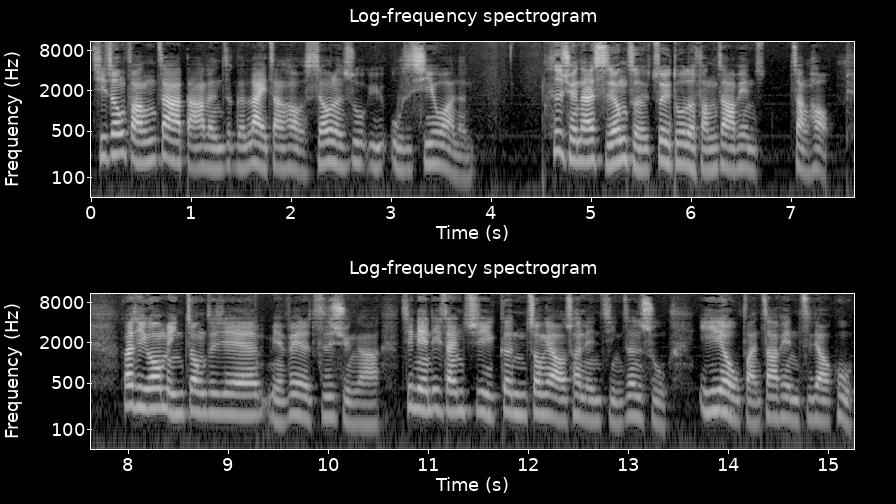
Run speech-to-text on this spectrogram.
其中防诈达人这个赖账号使用人数逾五十七万人，是全台使用者最多的防诈骗账号。那提供民众这些免费的咨询啊。今年第三季更重要的串联警政署一六反诈骗资料库，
